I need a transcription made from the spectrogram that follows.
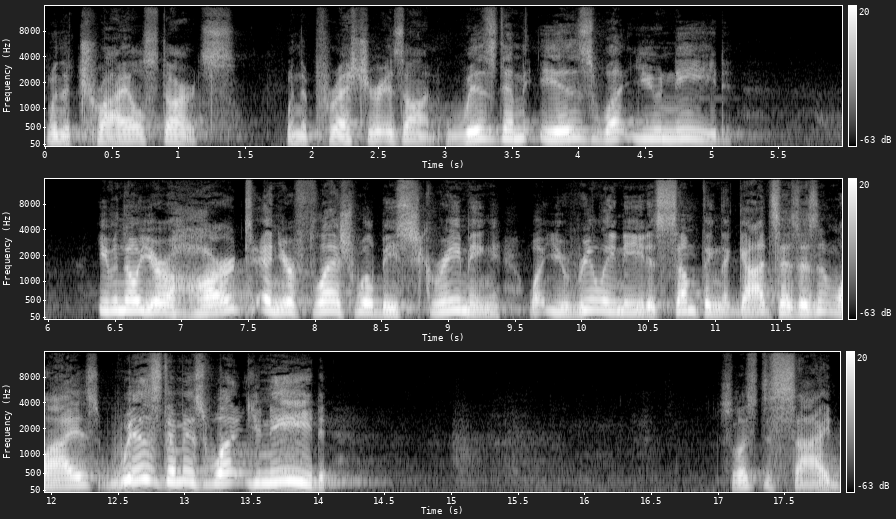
When the trial starts, when the pressure is on, wisdom is what you need. Even though your heart and your flesh will be screaming, what you really need is something that God says isn't wise. Wisdom is what you need. So let's decide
